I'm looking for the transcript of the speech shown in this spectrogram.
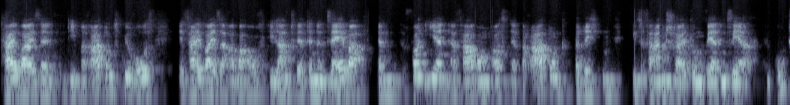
teilweise die Beratungsbüros, teilweise aber auch die Landwirtinnen selber ähm, von ihren Erfahrungen aus der Beratung berichten. Diese Veranstaltungen werden sehr gut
